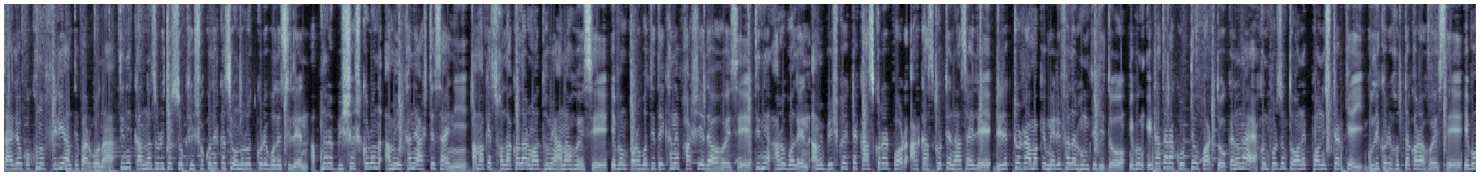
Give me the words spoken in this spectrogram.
চাইলেও কখনো ফিরিয়ে আনতে পারব না। তিনি কান্না জড়িত চোখে সকলের কাছে অনুরোধ করে বলেছিলেন, আপনারা বিশ্বাস করুন, আমি এখানে আসতে চাইনি। আমাকে ছলাকলার মাধ্যমে আনা হয়েছে এবং পরবর্তীতে এখানে ফাঁসিয়ে দেওয়া হয়েছে। তিনি আরও বলেন, আমি বেশ কয়েকটা কাজ করার পর আর কাজ করতে না চাইলে ডিরেক্টররা আমাকে মেরে ফেলার হুমকি দিত এবং এটা তারা করতেও পারতো, কেননা এখন পর্যন্ত অনেক পনিস্টারকেই গুলি করে হত্যা করা হয়েছে এবং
